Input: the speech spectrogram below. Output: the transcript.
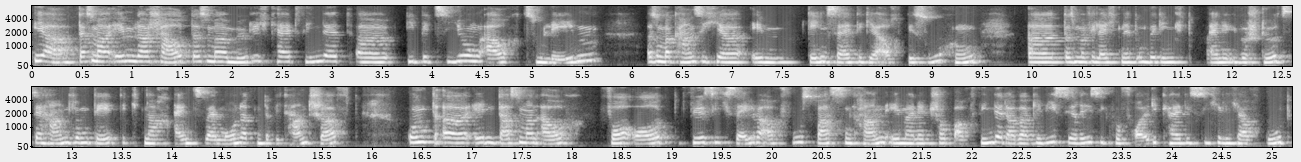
Ja, dass man eben da schaut, dass man eine Möglichkeit findet, äh, die Beziehung auch zu leben. Also man kann sich ja eben gegenseitig ja auch besuchen, äh, dass man vielleicht nicht unbedingt eine überstürzte Handlung tätigt nach ein, zwei Monaten der Bekanntschaft. Und äh, eben, dass man auch vor Ort für sich selber auch Fuß fassen kann, eben einen Job auch findet. Aber gewisse Risikofreudigkeit ist sicherlich auch gut,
